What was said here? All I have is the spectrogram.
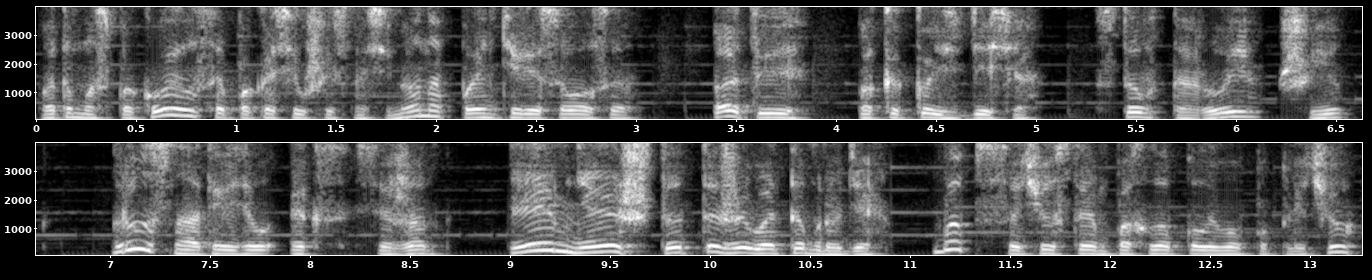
Потом успокоился, покосившись на Семена, поинтересовался. «А ты по какой здесь, а?» Сто вторую шьют. Грустно ответил экс-сержант. И мне что-то же в этом роде. Баб с сочувствием похлопал его по плечу.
